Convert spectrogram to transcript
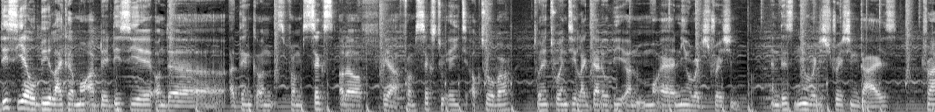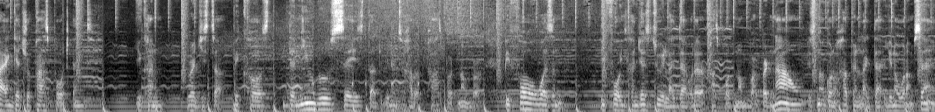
this year will be like a more update. This year on the, I think on from 6 out of, yeah, from 6 to 8 October 2020, like that, will be a uh, new registration. And this new registration, guys, try and get your passport and you can register because the new rule says that you need to have a passport number. Before wasn't before you can just do it like that without a passport number. But now it's not going to happen like that. You know what i'm saying?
